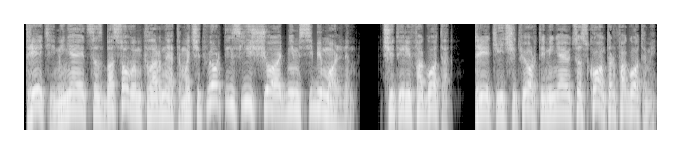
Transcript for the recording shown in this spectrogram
Третий меняется с басовым кларнетом, а четвертый с еще одним себемольным. Четыре фагота. Третий и четвертый меняются с контрфаготами.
